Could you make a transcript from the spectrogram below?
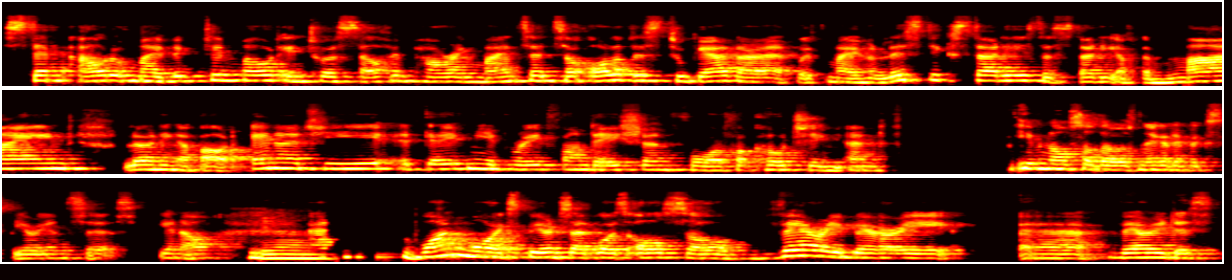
step out of my victim mode into a self-empowering mindset so all of this together with my holistic studies the study of the mind learning about energy it gave me a great foundation for for coaching and even also those negative experiences, you know. Yeah. And one more experience that was also very, very, uh, very dis-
